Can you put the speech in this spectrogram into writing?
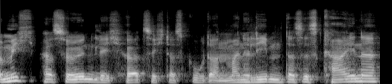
Für mich persönlich hört sich das gut an. Meine Lieben, das ist keine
